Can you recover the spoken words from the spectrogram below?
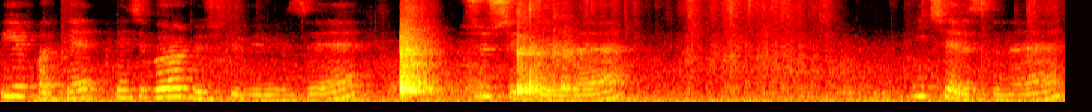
bir paket petibör bisküvimizi şu şekilde içerisine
